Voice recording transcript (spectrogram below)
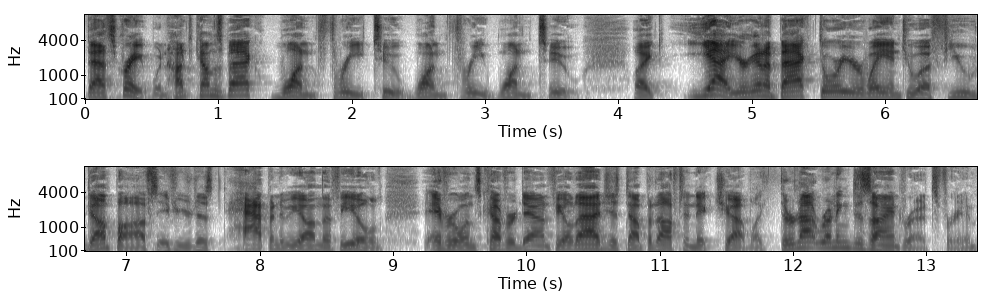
That's great. When Hunt comes back, one, three, two, one, three, one, two. Like, yeah, you're gonna backdoor your way into a few dump offs if you just happen to be on the field. Everyone's covered downfield. Ah, just dump it off to Nick Chubb. Like they're not running designed routes for him.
